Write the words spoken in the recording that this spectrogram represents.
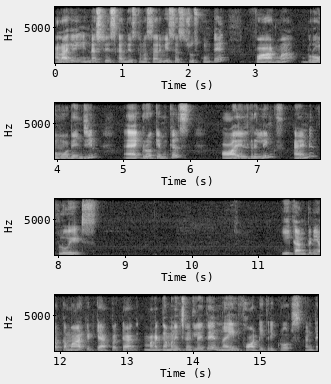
అలాగే ఇండస్ట్రీస్కి అందిస్తున్న సర్వీసెస్ చూసుకుంటే pharma bromobenzene agrochemicals oil drillings and fluids. ఈ కంపెనీ యొక్క మార్కెట్ క్యాపిటల్ మనకు గమనించినట్లయితే నైన్ ఫార్టీ త్రీ క్రోర్స్ అంటే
